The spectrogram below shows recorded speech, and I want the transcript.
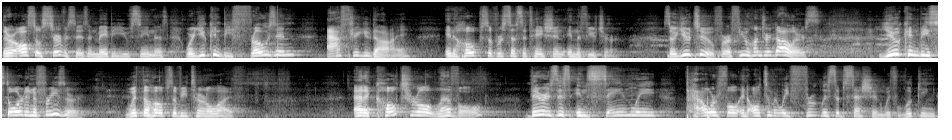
There are also services, and maybe you've seen this, where you can be frozen after you die in hopes of resuscitation in the future. So, you too, for a few hundred dollars, you can be stored in a freezer with the hopes of eternal life. At a cultural level, there is this insanely powerful and ultimately fruitless obsession with looking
